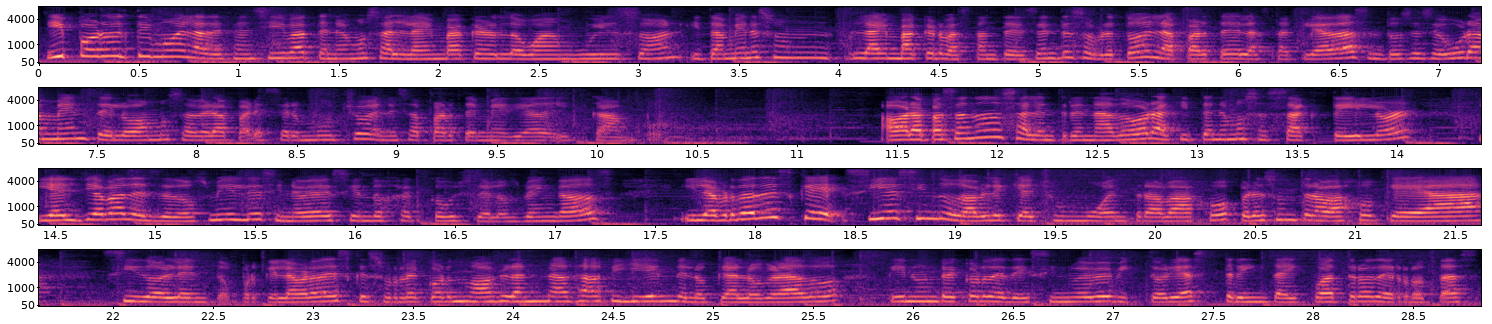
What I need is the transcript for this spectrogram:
Y por último, en la defensiva tenemos al linebacker Logan Wilson. Y también es un linebacker bastante decente, sobre todo en la parte de las tacleadas. Entonces seguramente lo vamos a ver aparecer mucho en esa parte media del campo. Ahora pasándonos al entrenador, aquí tenemos a Zach Taylor. Y él lleva desde 2019 siendo head coach de los Bengals. Y la verdad es que sí es indudable que ha hecho un buen trabajo, pero es un trabajo que ha sido lento, porque la verdad es que su récord no habla nada bien de lo que ha logrado. Tiene un récord de 19 victorias, 34 derrotas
